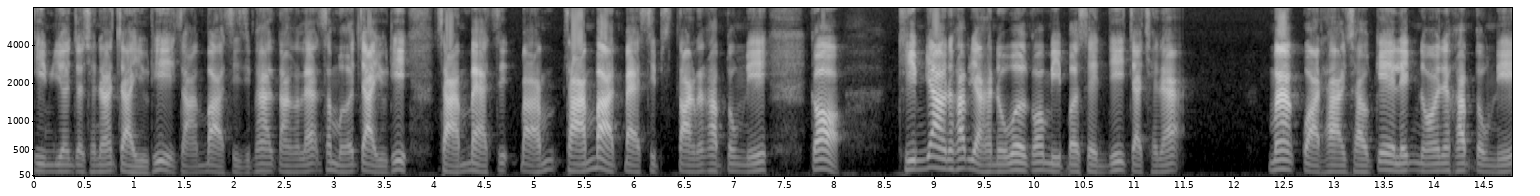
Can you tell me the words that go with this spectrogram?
ทีมเยือนจะชนะจ่ายอยู่ที่ 3 บาท 45 สตางค์และเสมอจ่ายอยู่ที่3บาท3 3บาท 80 สตางค์นะครับ ตรงนี้ก็ทีมเย่านะครับอย่างฮันโนเวอร์ก็มีเปอร์เซ็นต์ที่จะชนะมากกว่าทางชาวเก้เล็กน้อยนะครับ ตรงนี้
